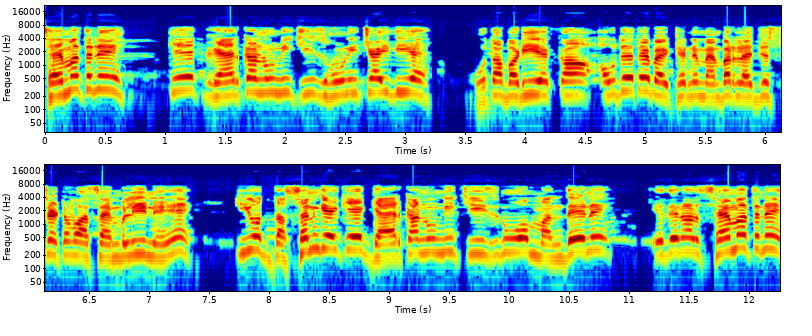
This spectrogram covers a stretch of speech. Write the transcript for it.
ਸਹਿਮਤ ਨੇ ਕਿ ਇਹ ਗੈਰ ਕਾਨੂੰਨੀ ਚੀਜ਼ ਹੋਣੀ ਚਾਹੀਦੀ ਹੈ। ਉਹ ਤਾਂ ਬੜੀ ਇੱਕ ਅਹੁਦੇ ਤੇ ਬੈਠੇ ਨੇ, ਮੈਂਬਰ ਲੈਜਿਸਲੇਟਿਵ ਅਸੈਂਬਲੀ ਨੇ। ਕਿ ਉਹ ਦੱਸਣਗੇ ਕਿ ਇਹ ਗੈਰ ਕਾਨੂੰਨੀ ਚੀਜ਼ ਨੂੰ ਉਹ ਮੰਨਦੇ ਨੇ, ਇਹਦੇ ਨਾਲ ਸਹਿਮਤ ਨੇ?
